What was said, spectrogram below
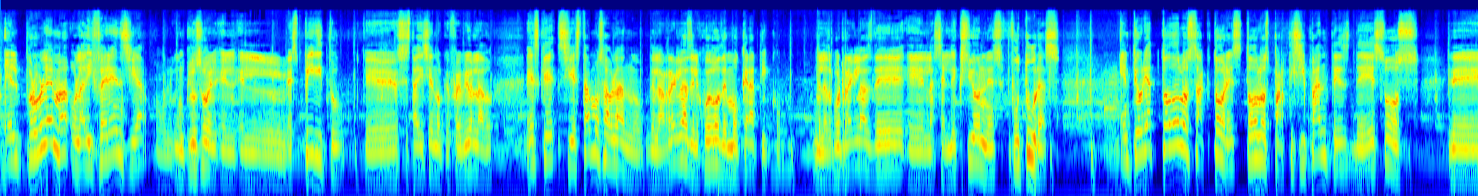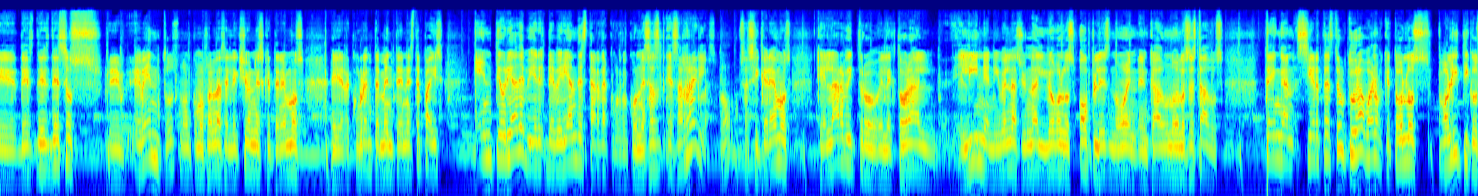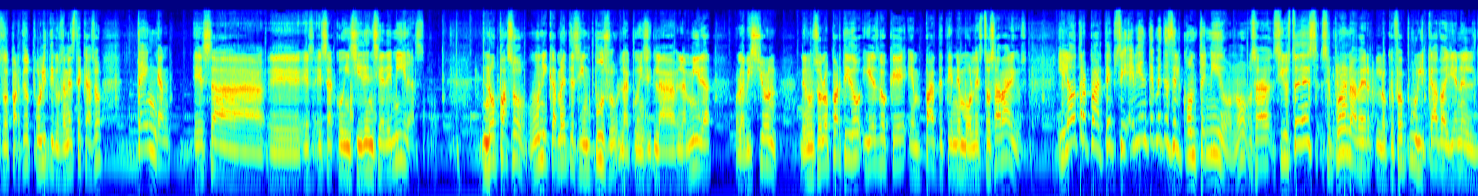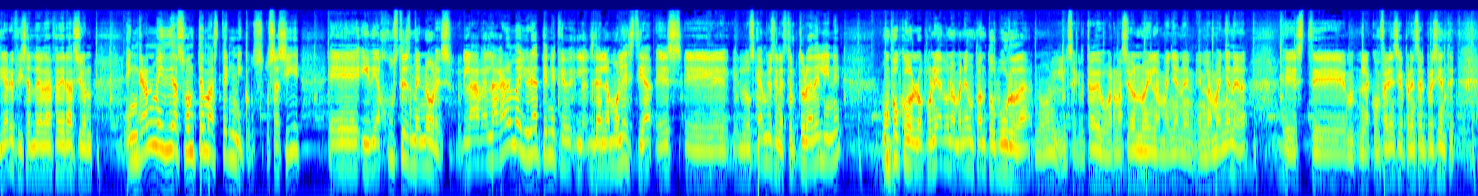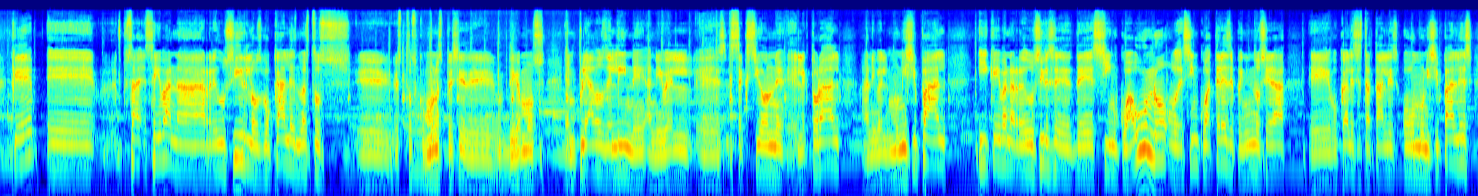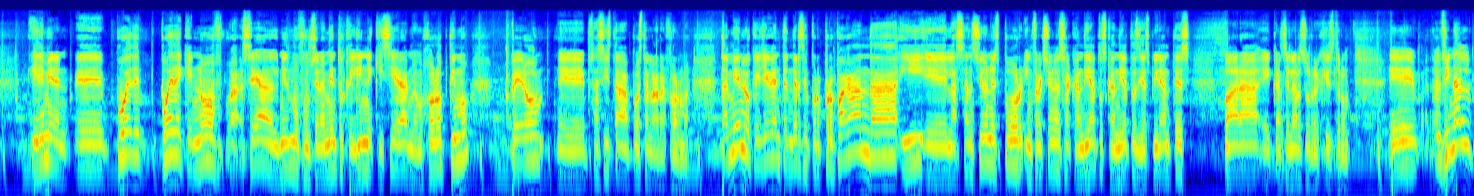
El problema o la diferencia, o incluso el, el espíritu que se está diciendo que fue violado, es que si estamos hablando de las reglas del juego democrático, de las reglas de eh, las elecciones futuras, en teoría todos los actores, todos los participantes de esos de, esos eh, eventos, como son las elecciones que tenemos eh, recurrentemente en este país, en teoría deberían de estar de acuerdo con esas, esas reglas. ¿no? O sea, si queremos que el árbitro electoral, el INE a nivel nacional y luego los OPLES ¿no? en cada uno de los estados tengan cierta estructura, bueno, que todos los políticos, los partidos políticos en este caso, tengan esa, eh, esa coincidencia de miras. No pasó, únicamente se impuso la, la, mira o la visión de un solo partido y es lo que en parte tiene molestos a varios. Y la otra parte, sí, evidentemente es el contenido, ¿no? O sea, si ustedes se ponen a ver lo que fue publicado allí en el Diario Oficial de la Federación, en gran medida son temas técnicos, o sea, sí, eh, y de ajustes menores. La, gran mayoría tiene que, de la molestia es eh, los cambios en la estructura del INE, un poco lo ponía de una manera un tanto burda, ¿no? El secretario de Gobernación hoy en la mañana, en, la mañanera, este, en la conferencia de prensa del presidente, que eh, se iban a reducir los vocales, ¿no? Estos, eh, estos como una especie de, digamos, empleados del INE a nivel eh, sección electoral, a nivel municipal, y que iban a reducirse de 5 a 1 o de 5 a 3, dependiendo si era eh, vocales estatales o municipales. Y miren, eh, puede, puede que no sea el mismo funcionamiento que el INE quisiera, a lo mejor óptimo, pero eh, pues así está puesta la reforma. También lo que llega a entenderse por propaganda y las sanciones por infracciones a candidatos, candidatas y aspirantes para cancelar su registro. al final,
